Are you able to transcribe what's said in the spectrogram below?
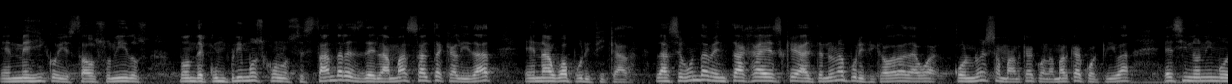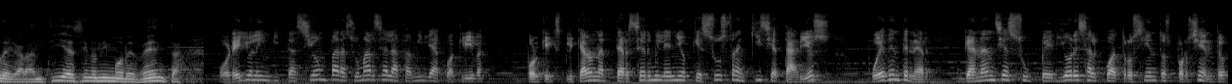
en México y Estados Unidos, donde cumplimos con los estándares de la más alta calidad en agua purificada. La segunda ventaja es que al tener una purificadora de agua con nuestra marca, con la marca Aquacliva, es sinónimo de garantía, es sinónimo de venta. Por ello la invitación para sumarse a la familia Aquacliva, porque explicaron a Tercer Milenio que sus franquiciatarios pueden tener ganancias superiores al 400%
